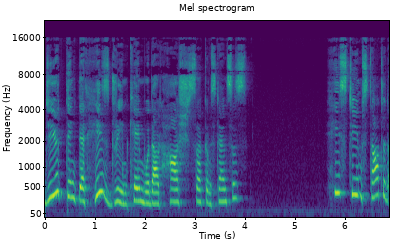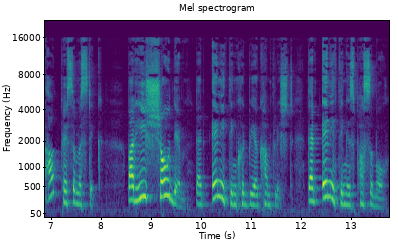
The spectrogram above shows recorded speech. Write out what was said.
Do you think that his dream came without harsh circumstances? His team started out pessimistic, but he showed them that anything could be accomplished, that anything is possible.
